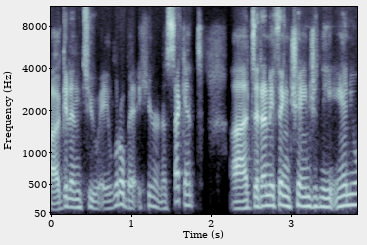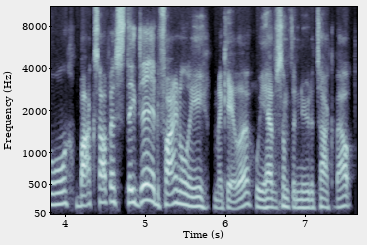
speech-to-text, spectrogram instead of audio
uh, get into a little bit here in a second. Uh, did anything change in the annual box office? They did finally, Michaela. We have something new to talk about.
